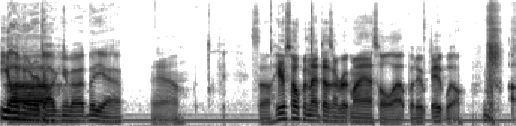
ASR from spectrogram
you all know what we're Uh, talking about, but yeah, Yeah. So here's hoping that doesn't rip my asshole out, but it, it will. uh,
